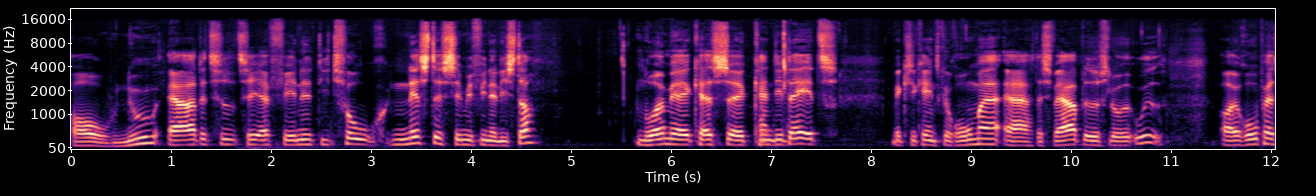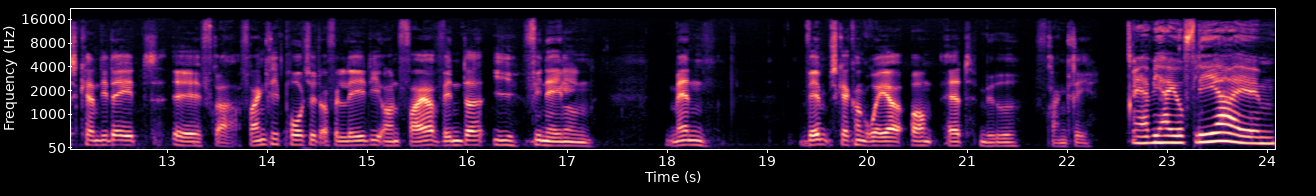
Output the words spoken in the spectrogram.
Og nu er det tid til at finde de to næste semifinalister. Nordamerikas øh, kandidat, meksikanske Roma, er desværre blevet slået ud. Og Europas kandidat øh, fra Frankrig, Portrait of a Lady on Fire, venter i finalen. Men hvem skal konkurrere om at møde Frankrig? Ja, vi har jo flere øh,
